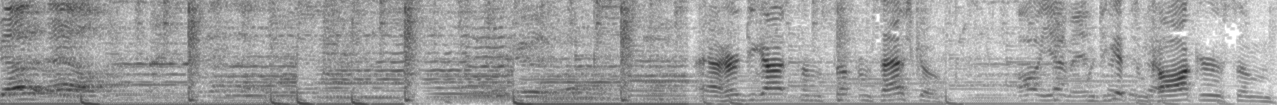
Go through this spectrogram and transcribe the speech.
Got it now. Hey, I heard you got some stuff from Sashco. Oh yeah, man. Would you get some caulk or some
